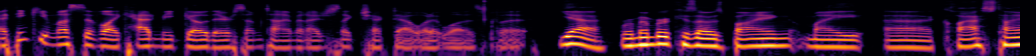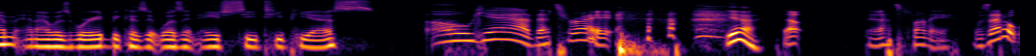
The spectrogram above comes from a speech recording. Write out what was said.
I think you must have like had me go there sometime and I just like checked out what it was, but Yeah, remember because I was buying my uh, class time and I was worried because it wasn't HTTPS. Oh yeah, that's right. Yeah, that's funny. Was that a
